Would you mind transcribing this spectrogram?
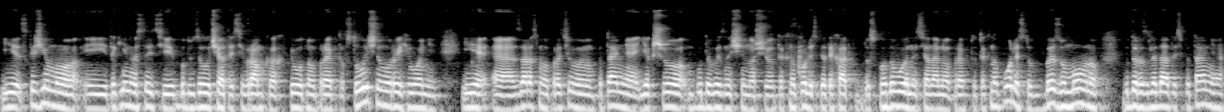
і скажімо, і такі інвестиції будуть залучатися в рамках пілотного проекту в столичному регіоні. І е, зараз ми опрацьовуємо питання: якщо буде визначено, що Технополіс П'ятихатки буде складовою національного проекту Технополіс, то безумовно буде розглядатись питання,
